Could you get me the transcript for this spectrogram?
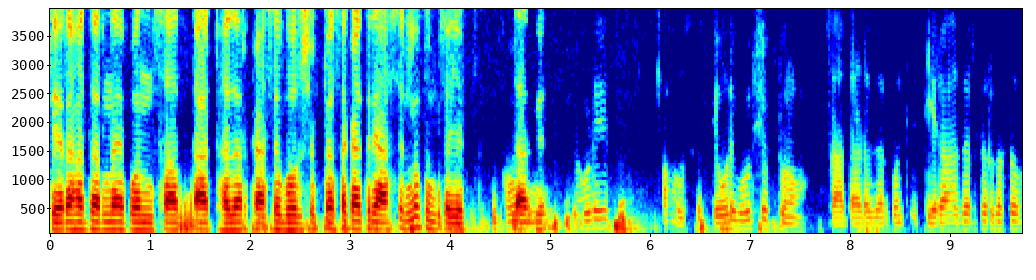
तेरा हजार नाही पण सात आठ हजार का असं भरू शकतो असं काहीतरी असेल ना तुमचं एक हो टार्गेट तेवढे हो सर तेवढे भरू शकतो ना. सात आठ हजार पण ते तेरा हजार सर कसं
